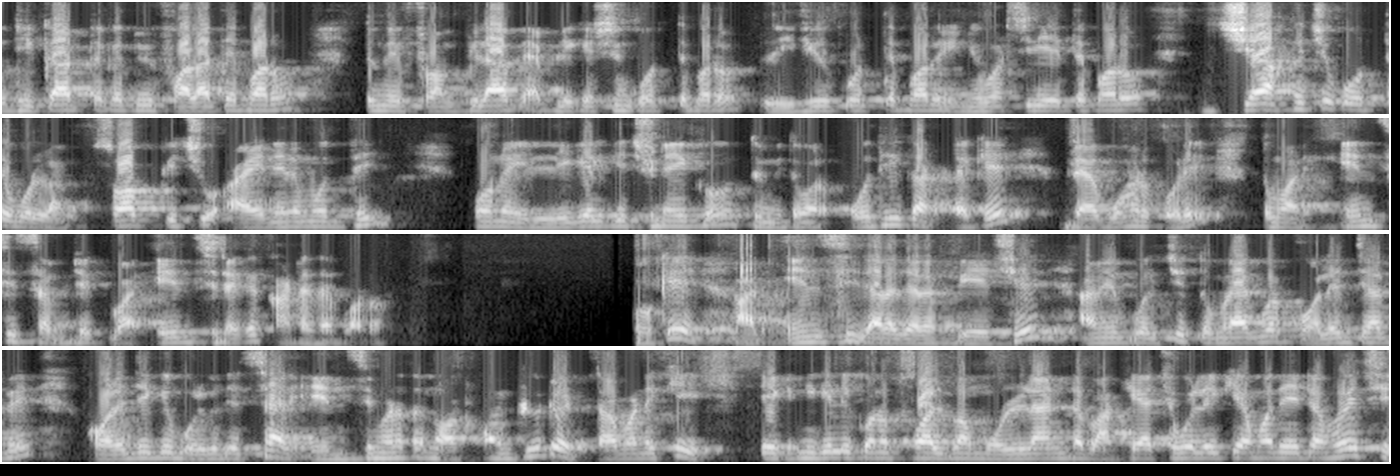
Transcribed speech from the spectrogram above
অধিকারটাকে তুমি ফলাতে পারো। তুমি ফর্ম ফিল আপ অ্যাপ্লিকেশন করতে পারো রিভিউ করতে পারো ইউনিভার্সিটি যেতে পারো, যা কিছু করতে বললাম সব কিছু আইনের মধ্যেই। কোনো ইলিগেল কিছু নেই কো তুমি তোমার অধিকারটাকে ব্যবহার করে তোমার এনসি সাবজেক্ট বা এনসিটাকে কাটাতে পারো। ওকে? আর এনসি যারা যারা পেয়েছে, আমি বলছি তোমরা একবার কলেজ যাবে কলেজে গিয়ে বলবে যে, স্যার এনসি মানে তো নট কম্পিউটার তার মানে কি? টেকনিক্যালি কোনো ফল বা মূল্যায়নটা বাকি আছে বলে কি আমাদের এটা হয়েছে?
